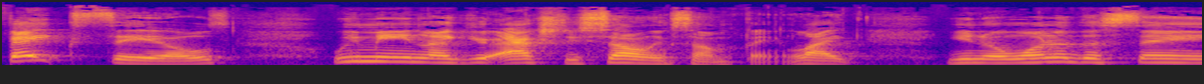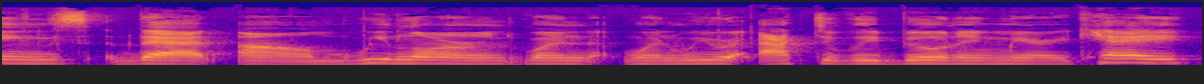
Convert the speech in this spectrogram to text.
fake sales. We mean like you're actually selling something. Like, you know, one of the sayings that um, we learned when when we were actively building Mary Kay,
